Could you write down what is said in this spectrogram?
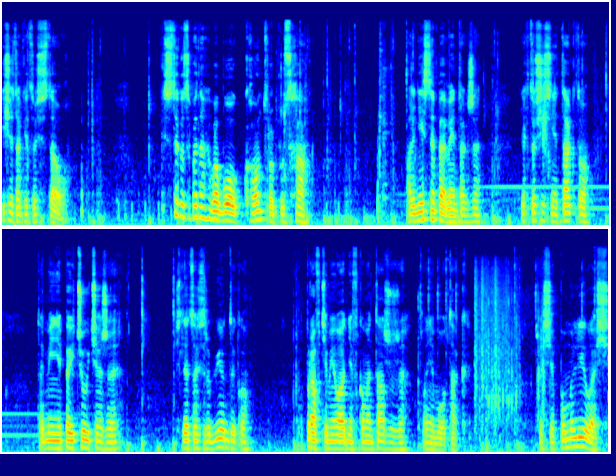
i się takie coś stało. Z tego co pamiętam chyba było Ctrl plus H. Ale nie jestem pewien, także jak coś jest nie tak, to, to mnie nie pejczujcie, że źle coś zrobiłem, tylko poprawcie mnie ładnie w komentarzu, że to nie było tak. Że się pomyliłeś.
